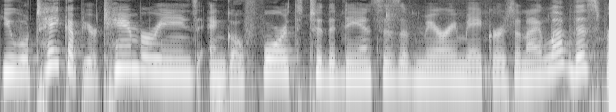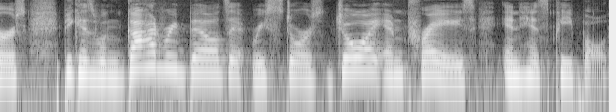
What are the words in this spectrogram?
you will take up your tambourines and go forth to the dances of merrymakers. And I love this verse because when God rebuilds, it restores joy and praise in his people.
